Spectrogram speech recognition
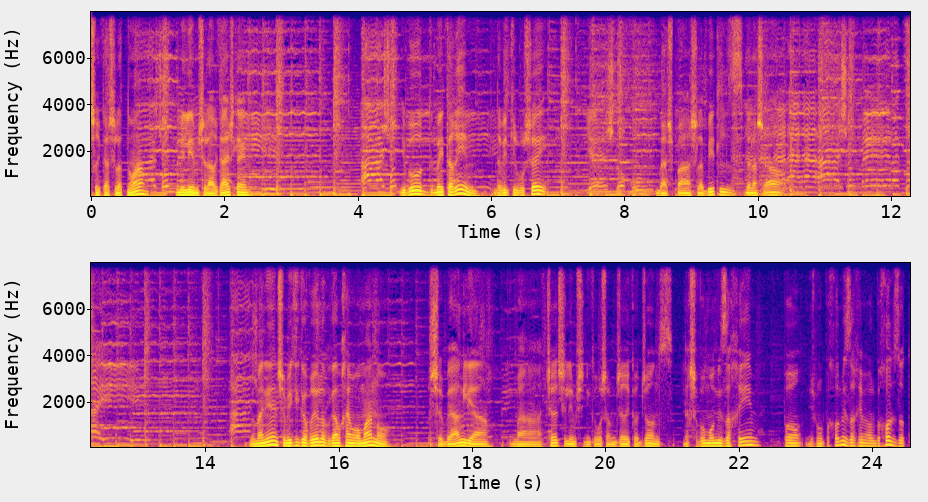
השריקה של התנועה, מילים של אריק איינשטיין, עיבוד מיתרים, דוד קרבושי, בהשפעה של הביטלס בין השאר. ומעניין שמיקי גבריאלו וגם חיים רומנו, שבאנגליה, עם הצ'רצ'ילים שנקראו שם ג'ריקו ג'ונס, נחשבו מאוד מזרחיים. פה נשמעו פחות מזרחיים, אבל בכל זאת,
